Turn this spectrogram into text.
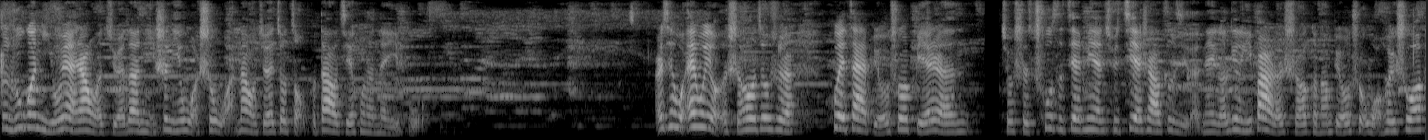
就如果你永远让我觉得你是你，我是我，那我觉得就走不到结婚的那一步。而且我哎，我有的时候就是会在比如说别人就是初次见面去介绍自己的那个另一半的时候，可能比如说我会说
